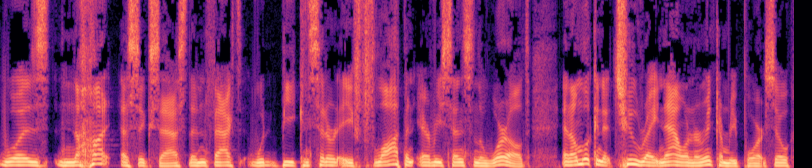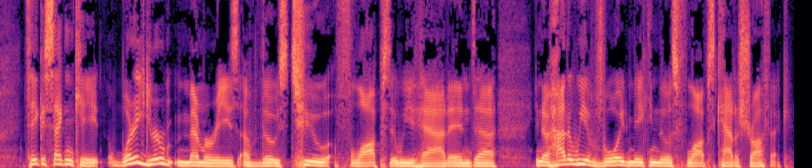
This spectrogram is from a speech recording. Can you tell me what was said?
was not a success, that in fact would be considered a flop in every sense in the world. And I'm looking at two right now on our income report. So take a second, Kate. What are your memories of those two flops that we've had? And, uh, you know, how do we avoid making those flops catastrophic?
